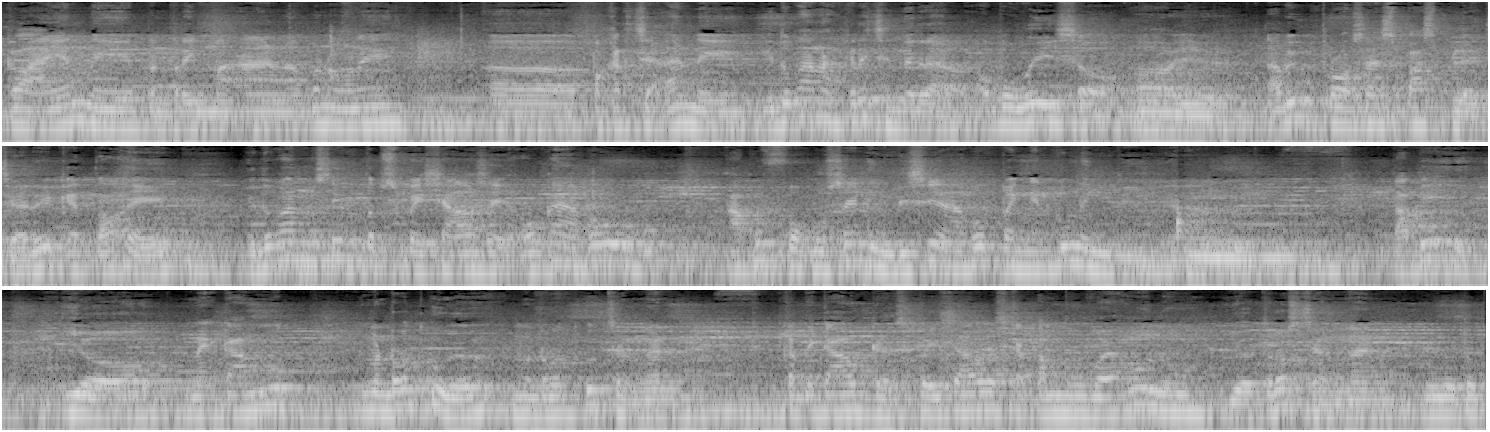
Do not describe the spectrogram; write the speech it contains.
klien nih penerimaan apa namanya eh, pekerjaan nih itu kan akhirnya general. Apa iso? Oh iya. tapi proses pas belajar ketok itu kan mesti tetap spesial sih. Oke aku aku fokusnya nih di sini aku pengen ku ning ndi? Tapi yo nek kamu menurutku ya menurutku jangan ketika udah spesialis ketemu kayak ngono yo terus jangan Menutup.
